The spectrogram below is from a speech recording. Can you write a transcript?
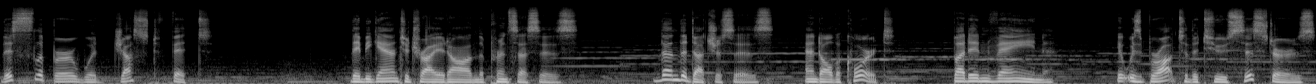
this slipper would just fit. They began to try it on the princesses, then the duchesses, and all the court, but in vain. It was brought to the two sisters,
